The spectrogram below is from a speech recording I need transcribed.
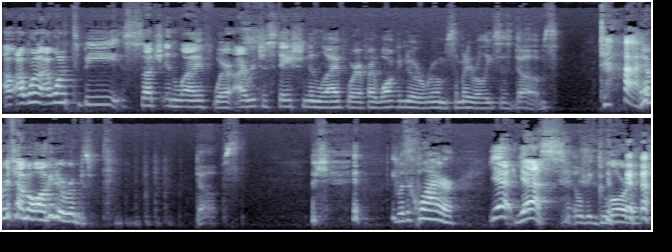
I, I want I want it to be such in life where I reach a station in life where if I walk into a room, somebody releases doves. Every time I walk into a room, just doves. With a choir. Yeah, yes, it will be glorious.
